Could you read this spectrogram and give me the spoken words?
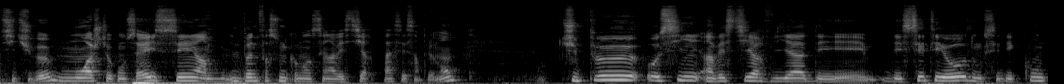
si tu veux. Moi, je te conseille. C'est une bonne façon de commencer à investir assez simplement. Tu peux aussi investir via des, CTO, donc c'est des comptes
